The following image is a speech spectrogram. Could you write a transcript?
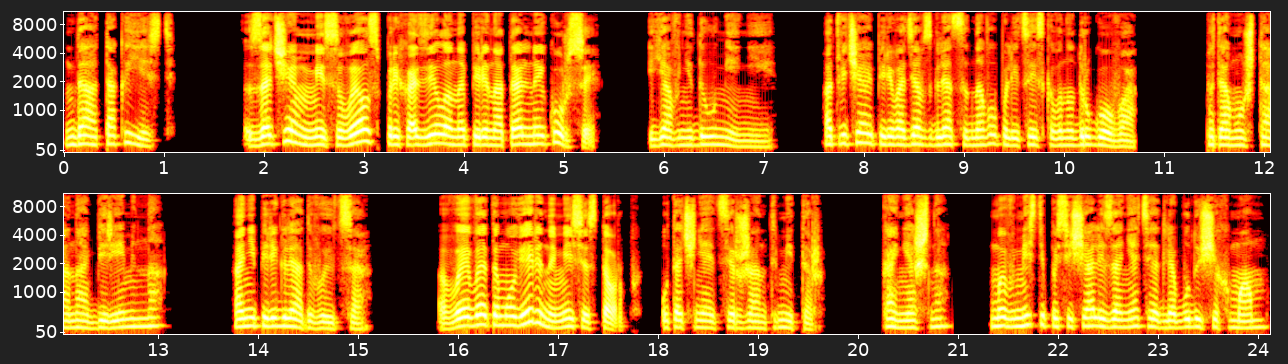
Да, так и есть. Зачем мисс Уэллс приходила на перинатальные курсы? Я в недоумении. Отвечаю, переводя взгляд с одного полицейского на другого. Потому что она беременна? Они переглядываются. Вы в этом уверены, миссис Торп? уточняет сержант Миттер. Конечно. Мы вместе посещали занятия для будущих мам.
